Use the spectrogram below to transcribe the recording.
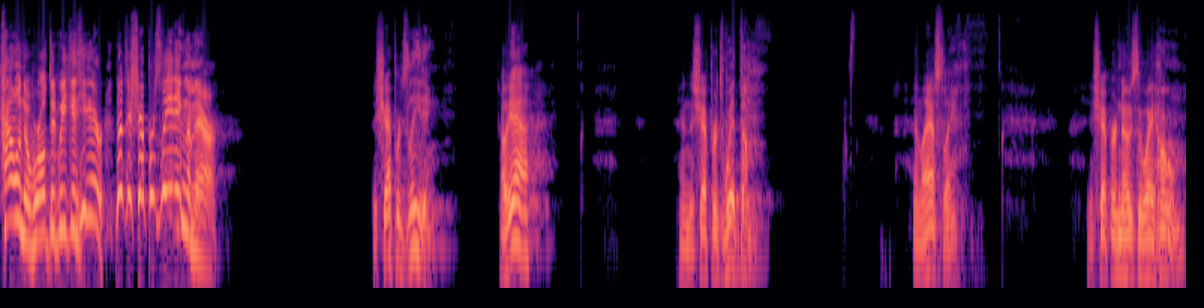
How in the world did we get here? No, the shepherd's leading them there. The shepherd's leading. Oh, yeah. And the shepherd's with them. And lastly, the shepherd knows the way home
